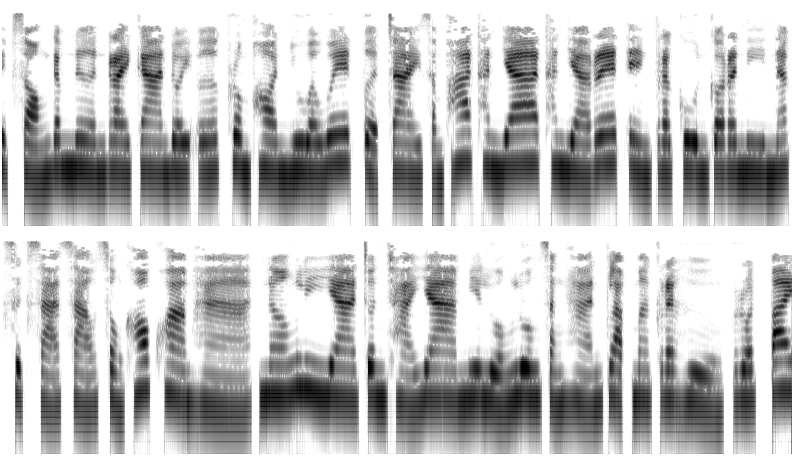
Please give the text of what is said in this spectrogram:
22 ดำเนินรายการโดยเอิ๊กพรหมพรยูวะเวสเปิดใจสัมภาษณ์ธัญญาธัญญาเรศเองตระกูลกรณีนักศึกษาสาวส่งข้อความหา น้องลียาจนฉายาเมียหลวงลวงสังหารกลับมากระหึ่มรถป้าย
